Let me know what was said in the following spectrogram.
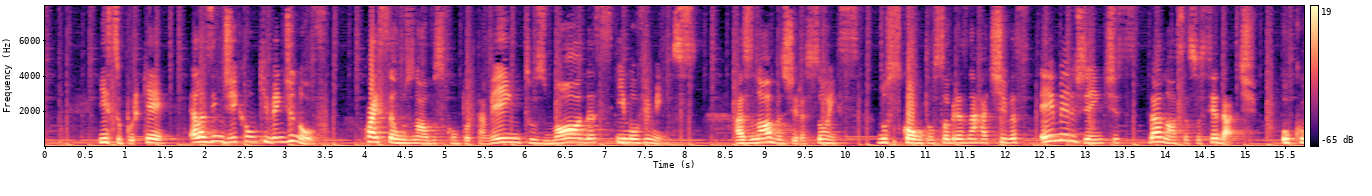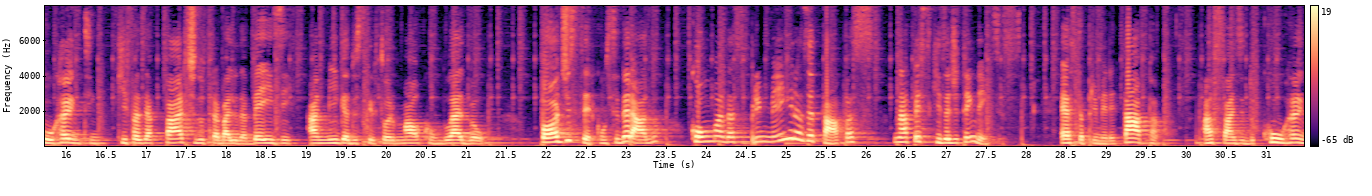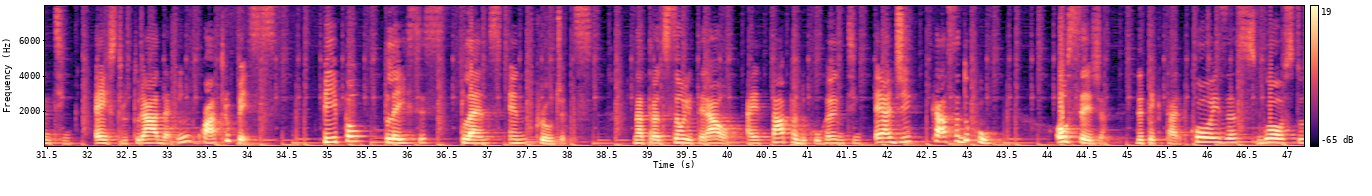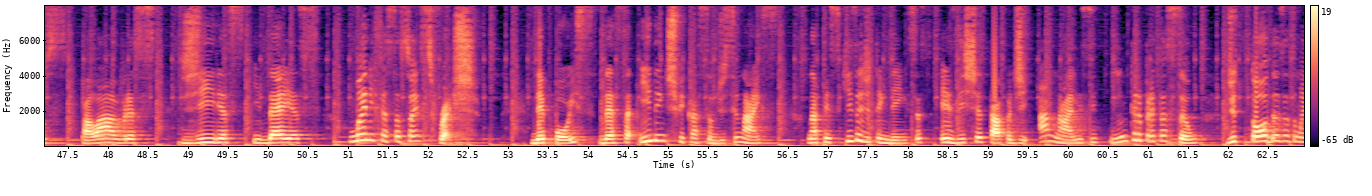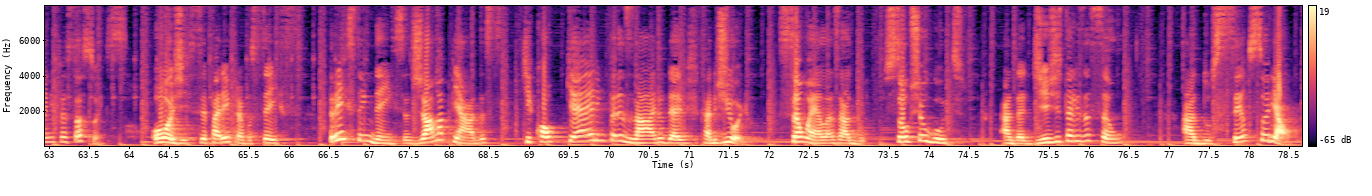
Isso porque elas indicam o que vem de novo, quais são os novos comportamentos, modas e movimentos. As novas gerações nos contam sobre as narrativas emergentes da nossa sociedade. O Cool Hunting, que fazia parte do trabalho da Basie, amiga do escritor Malcolm Gladwell, pode ser considerado como uma das primeiras etapas na pesquisa de tendências. Esta primeira etapa, a fase do Cool Hunting, é estruturada em quatro P's: People, Places, Plants and Projects. Na tradução literal, a etapa do Cool Hunting é a de caça do cool ou seja, detectar coisas, gostos, palavras, gírias, ideias, manifestações fresh. Depois dessa identificação de sinais, na pesquisa de tendências existe a etapa de análise e interpretação de todas as manifestações. Hoje separei para vocês três tendências já mapeadas que qualquer empresário deve ficar de olho. São elas a do social good, a da digitalização, a do sensorial.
